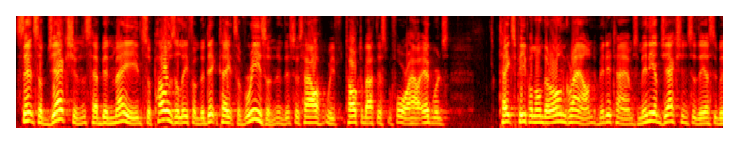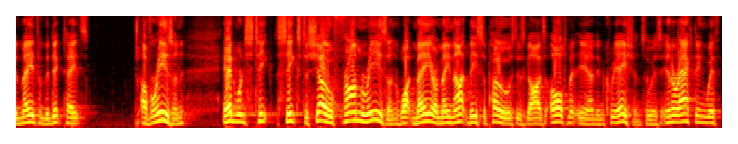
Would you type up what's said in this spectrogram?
since objections have been made supposedly from the dictates of reason, and this is how we've talked about this before, how Edwards takes people on their own ground many times. Many objections to this have been made from the dictates of reason. Edwards te- seeks to show from reason what may or may not be supposed is God's ultimate end in creation. So he's interacting with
